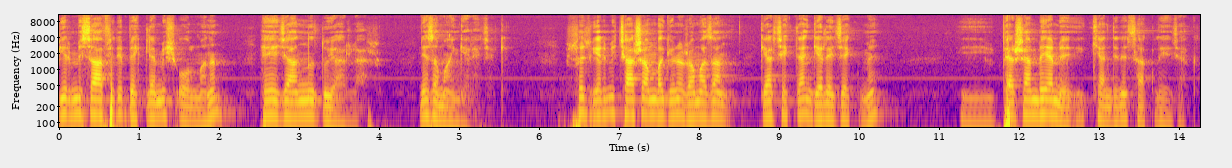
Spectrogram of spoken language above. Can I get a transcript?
bir misafiri beklemiş olmanın heyecanını duyarlar. Ne zaman gelecek? Söz gelimi çarşamba günü Ramazan gerçekten gelecek mi? Ee, Perşembeye mi kendini saklayacak?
